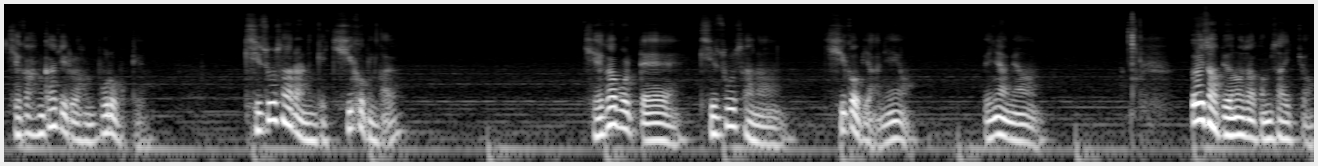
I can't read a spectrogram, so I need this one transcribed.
제가 한 가지를 한번 물어볼게요. 기술사라는 게 직업인가요? 제가 볼 때 기술사는 직업이 아니에요. 왜냐하면 의사, 변호사, 검사 있죠.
